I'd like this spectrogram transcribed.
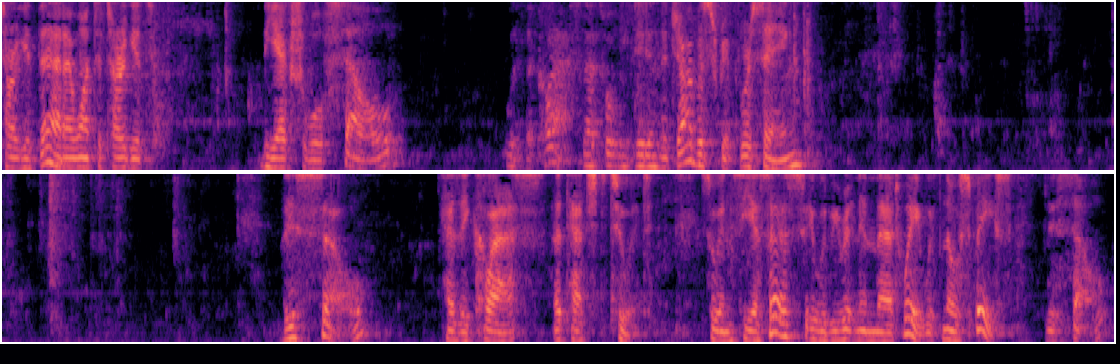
target that. I want to target the actual cell with the class. That's what we did in the JavaScript. We're saying this cell has a class attached to it. So in CSS, it would be written in that way, with no space. This cell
